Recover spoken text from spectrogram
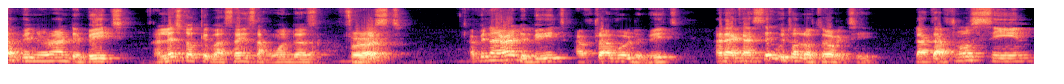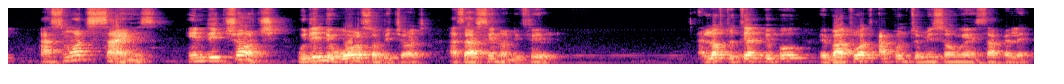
have been around the bit, and let's talk about signs and wonders first. I've been around the bit, I've traveled a bit, and I can say with all authority that I've not seen as much signs in the church, within the walls of the church, as I've seen on the field. I love to tell people about what happened to me somewhere in Sapele.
